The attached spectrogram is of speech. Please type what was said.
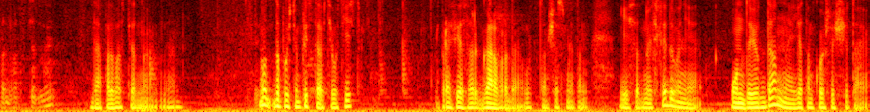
По 21? Да, по 21, да. Ну, допустим, представьте, вот есть профессор Гарварда, вот там сейчас у меня там есть одно исследование, он дает данные, я там кое-что считаю.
